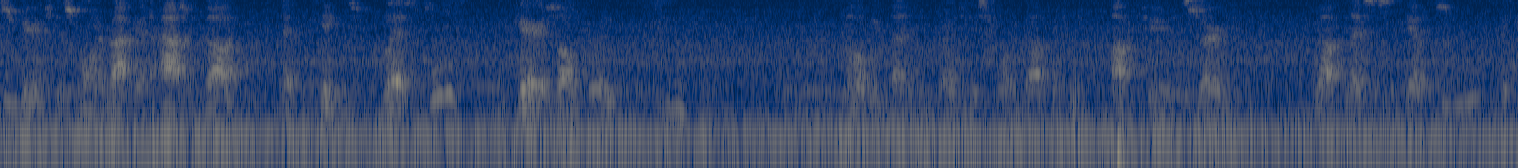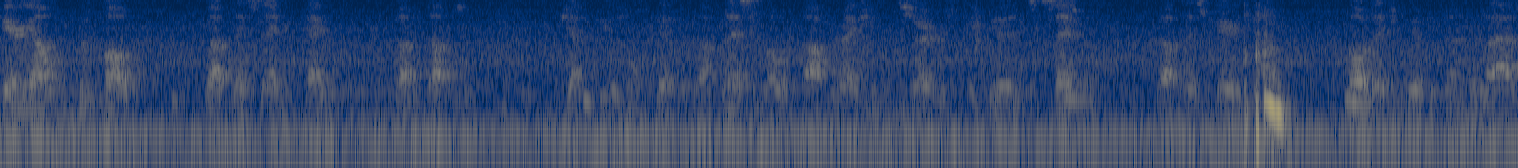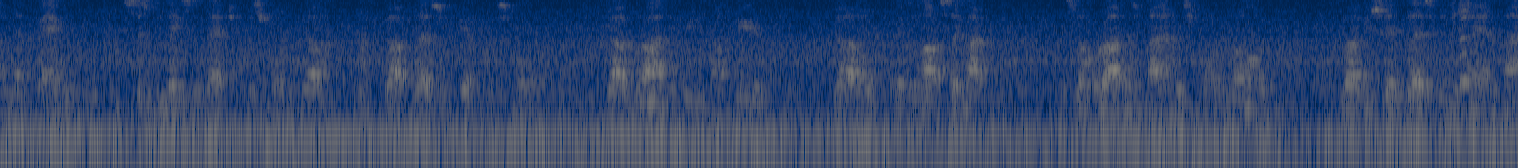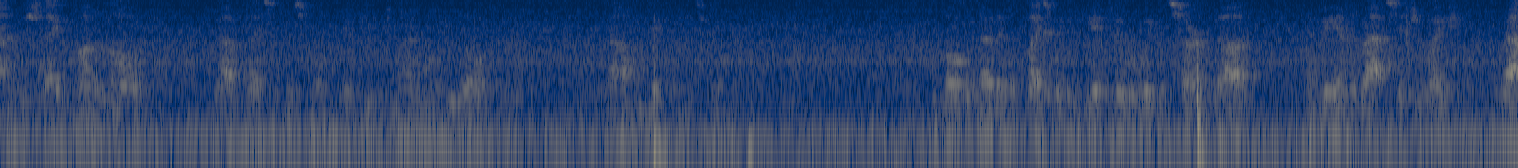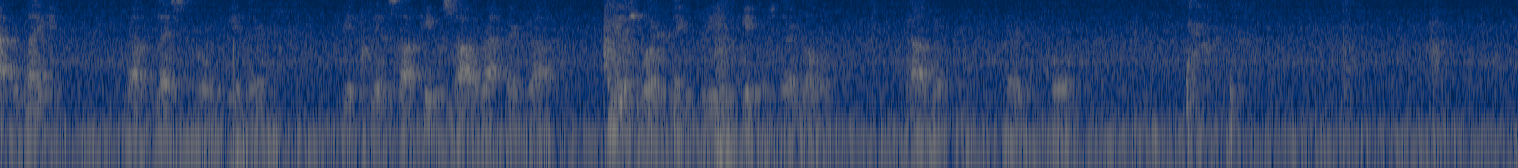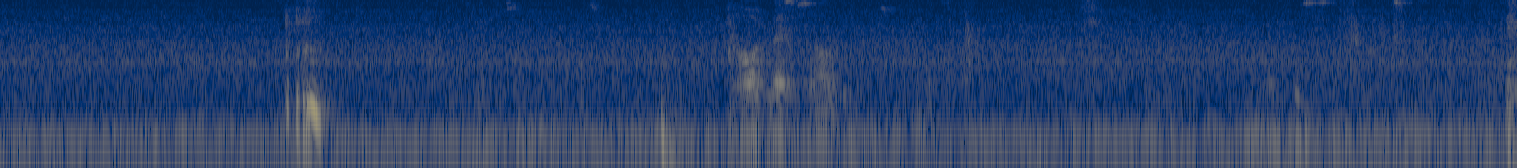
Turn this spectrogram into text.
experience this morning right here in the house of God that can keep us, bless us, and carry us on through. Lord, we thank you and praise you this morning, God, for the opportunity to serve you. God bless us and help us to carry on and move forward. God bless Sandy Cagle. God, doctors Chapel Hills won't help, God bless him, Lord. The operation and surgeries to be good and successful. God bless Gary John. Lord, let your will be done in their lives and that family. Sister Lisa's absent this morning, God. God bless her, her this morning. God, Rodney, he's not here. God, there's a lot seem like it's on Rodney's mind this morning, Lord. God, you said, blessed is the man mind who stay before the Lord. God bless this morning. He'll keep his mind on you, Lord. God, help him this morning. Lord, we know there's a place we can get to where we can serve God and be in the right situation, right relation. God bless us, Lord, to get there. Get, get us all, keep us all right there, God. Get us where we need to be and keep us there, Lord. God, we pray for Lord, bless us all. Praise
